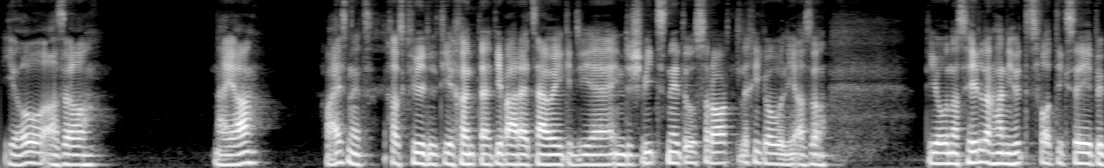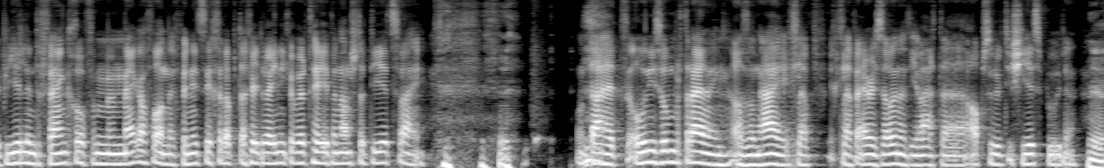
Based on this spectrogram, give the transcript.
ja, also, naja, ich weiß nicht. Ich habe das Gefühl, die, könnten, die wären jetzt auch irgendwie in der Schweiz nicht außerordentliche Goalie. Also, die Jonas Hiller habe ich heute das Foto gesehen bei Biel in der Fankurve mit dem Megafon. Ich bin nicht sicher, ob der viel weniger wird heben anstatt die zwei. Und der hat ohne Sommertraining. Also nein, ich glaube, ich glaub Arizona, die werden eine absolute Schiessbude. ja.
